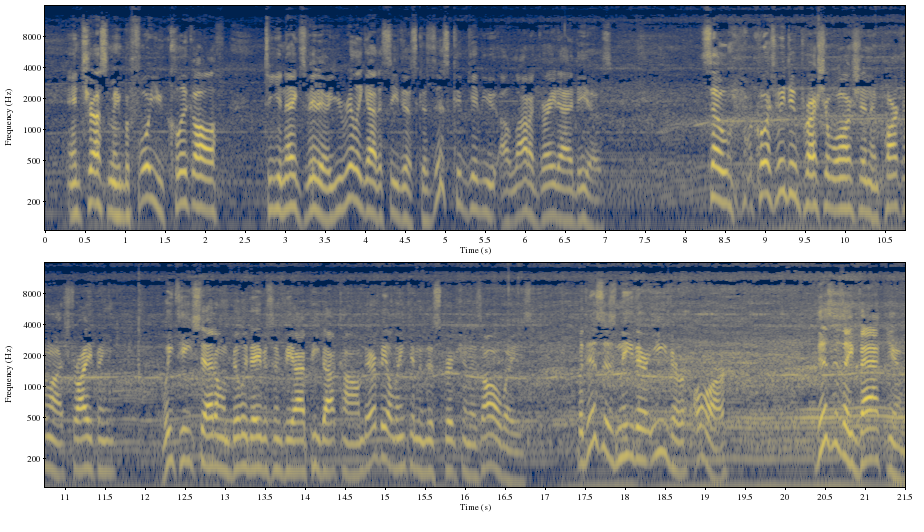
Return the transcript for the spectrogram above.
and trust me, before you click off to your next video, you really got to see this because this could give you a lot of great ideas. So, of course, we do pressure washing and parking lot striping. We teach that on BillyDavidsonVIP.com. There'll be a link in the description as always. But this is neither either or. This is a vacuum.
